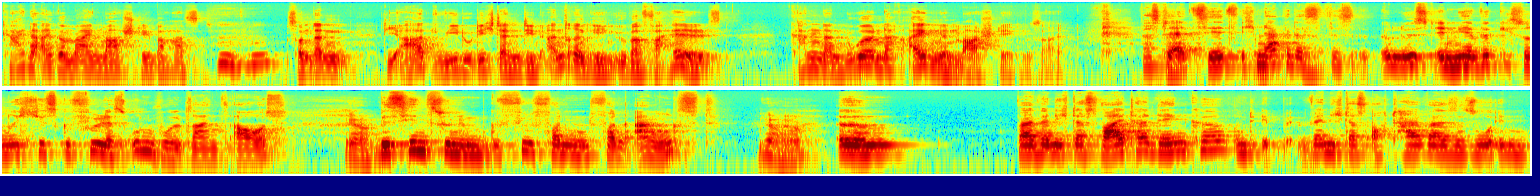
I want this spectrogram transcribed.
keine allgemeinen Maßstäbe hast, mhm. sondern die Art, wie du dich dann den anderen gegenüber verhältst, kann dann nur nach eigenen Maßstäben sein. Was du erzählst, ich merke, dass das löst in mir wirklich so ein richtiges Gefühl des Unwohlseins aus, ja. bis hin zu einem Gefühl von, von Angst. Ja, ja. Ähm, weil wenn ich das weiterdenke und wenn ich das auch teilweise so in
